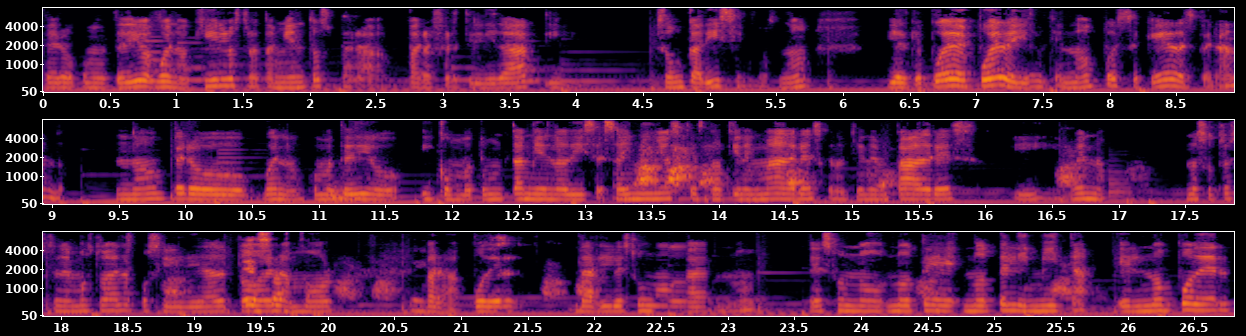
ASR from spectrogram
Pero como te digo, bueno, aquí los tratamientos para, para fertilidad y son carísimos, ¿no? Y el que puede, puede, y el que no, pues se queda esperando, ¿no? Pero bueno, como te digo, y como tú también lo dices, hay niños que no tienen madres, que no tienen padres, y bueno, nosotros tenemos toda la posibilidad de todo el amor para poder darles un hogar, ¿no? Eso no, no, te, no te limita, el no poder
